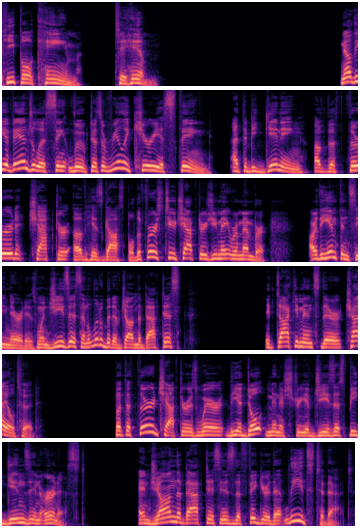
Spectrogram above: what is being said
People came to him. Now, the evangelist St. Luke does a really curious thing at the beginning of the third chapter of his gospel. The first two chapters, you may remember, are the infancy narratives when Jesus and a little bit of John the Baptist, it documents their childhood. But the third chapter is where the adult ministry of Jesus begins in earnest. And John the Baptist is the figure that leads to that.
